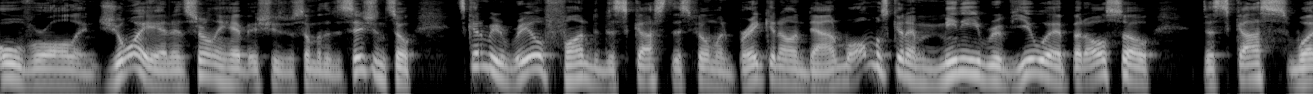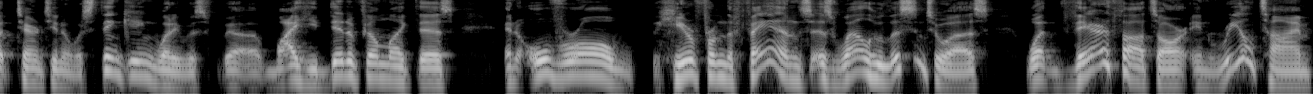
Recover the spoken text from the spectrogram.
overall enjoy it. I certainly have issues with some of the decisions. So it's going to be real fun to discuss this film and break it on down. We're almost going to mini review it, but also discuss what Tarantino was thinking, what he was, uh, why he did a film like this, and overall hear from the fans as well who listen to us what their thoughts are in real time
